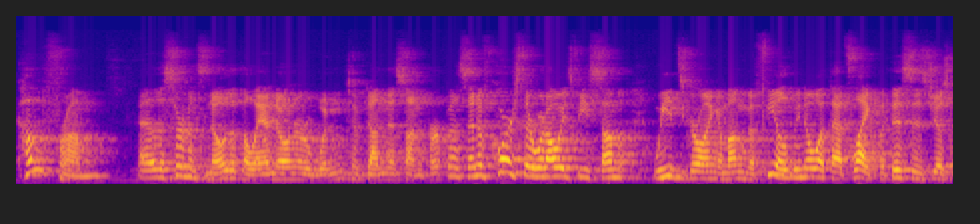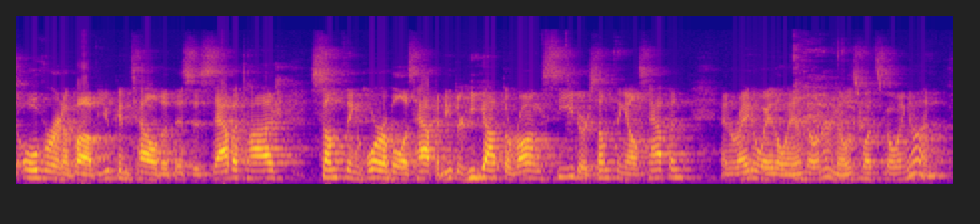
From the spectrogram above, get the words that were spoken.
come from? Uh, the servants know that the landowner wouldn't have done this on purpose. And of course, there would always be some weeds growing among the field, we know what that's like, but this is just over and above. You can tell that this is sabotage. Something horrible has happened. Either he got the wrong seed or something else happened, and right away the landowner knows what's going on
